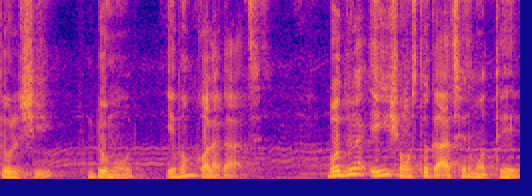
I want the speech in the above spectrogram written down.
তুলসী, ডুমুর এবং কলা গাছ বন্ধুরা, এই সমস্ত গাছের মধ্যে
